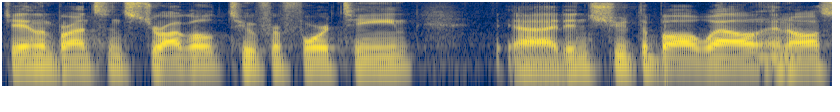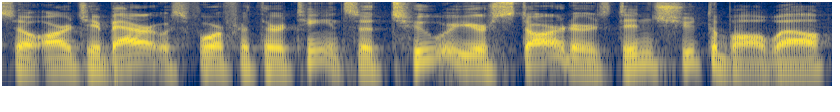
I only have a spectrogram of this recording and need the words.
Jalen Brunson struggled, two for 14. Uh, didn't shoot the ball well, mm-hmm. and also R.J. Barrett was four for 13. So two of your starters didn't shoot the ball well,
